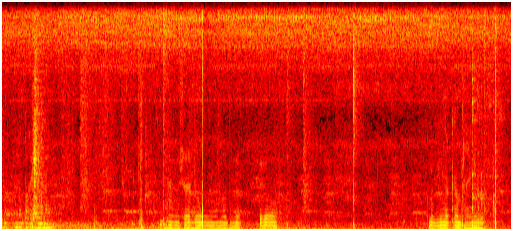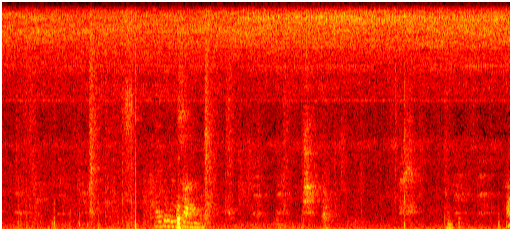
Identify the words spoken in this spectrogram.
ba? Ano pa kaya lang? Hindi na masyadong mabigat. Pero Mag-ingat lang tayo ano. Ha?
